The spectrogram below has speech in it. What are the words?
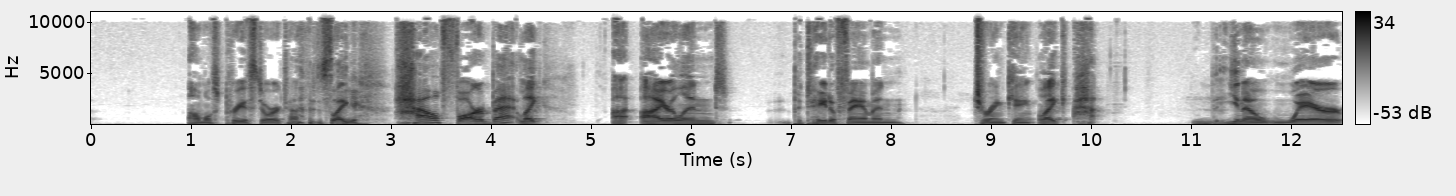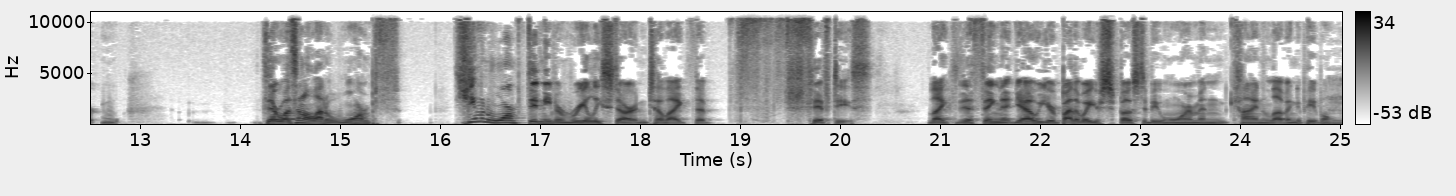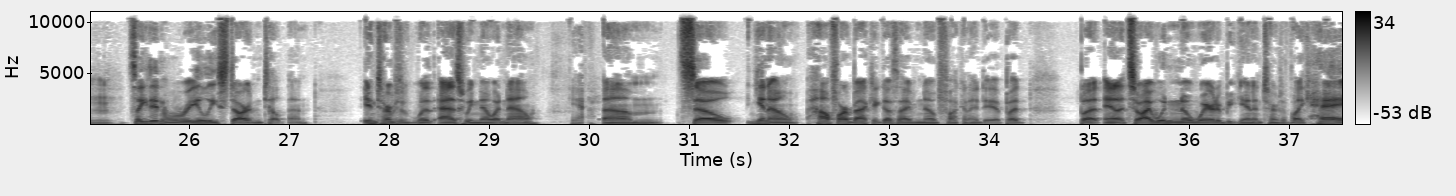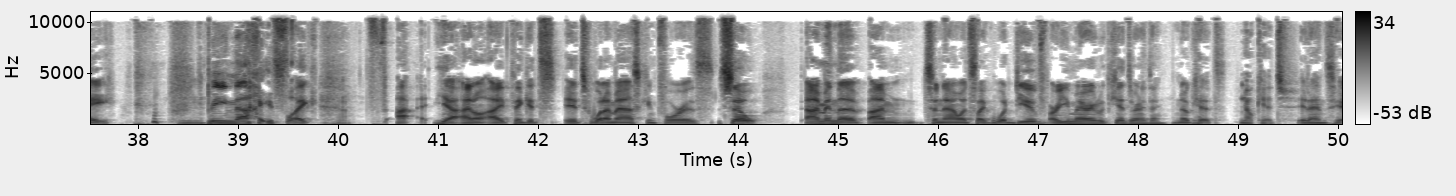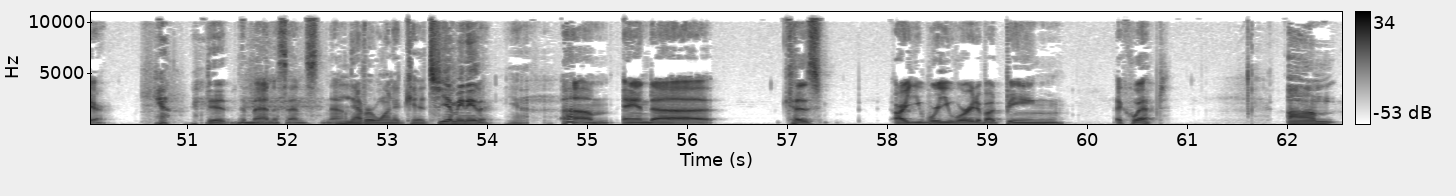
almost prehistoric times. It's like how far back? Like uh, ireland potato famine drinking like how, you know where there wasn't a lot of warmth. Human warmth didn't even really start until like the 50s like the thing that yo you're by the way you're supposed to be warm and kind and loving to people. It's like it didn't really start until then in terms of as we know it now Yeah. um so you know how far back it goes i have no fucking idea but but and so i wouldn't know where to begin in terms of like hey be nice like f- I, yeah i don't i think it's it's what i'm asking for is so i'm in the i'm so now it's like what do you are you married with kids or anything no kids No kids. it ends here Yeah. the the madness ends now Never wanted kids. yeah me neither Yeah. um and uh because are you were you worried about being equipped Um,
